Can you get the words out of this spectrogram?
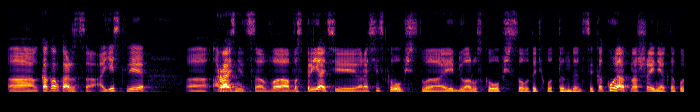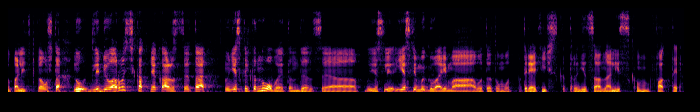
А, как вам кажется, а есть ли Э, разница в восприятии российского общества и белорусского общества вот этих вот тенденций? Какое отношение к такой политике? Потому что ну, для Беларуси, как мне кажется, это ну, несколько новая тенденция, если, если мы говорим о вот этом вот патриотическо-традиционалистском факторе.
